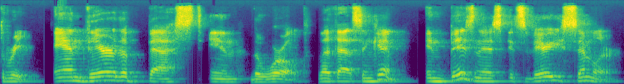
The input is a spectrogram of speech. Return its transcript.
three. And they're the best in the world. Let that sink in. In business, it's very similar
